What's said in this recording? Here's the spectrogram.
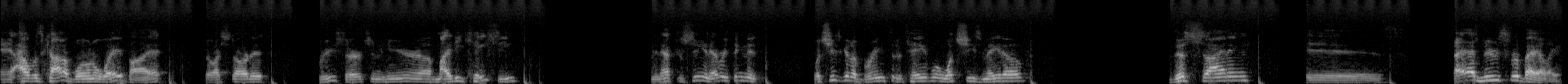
and I was kind of blown away by it. So I started researching here. Uh, Mighty Kacy, and after seeing everything that what she's going to bring to the table, what she's made of, this signing is bad news for Bayley.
